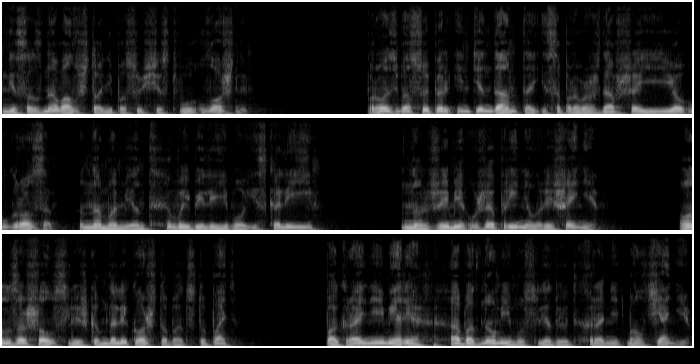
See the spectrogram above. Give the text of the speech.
не сознавал, что они по существу ложны. Просьба суперинтенданта и сопровождавшая ее угроза на момент выбили его из колеи. Но Джимми уже принял решение. Он зашел слишком далеко, чтобы отступать. По крайней мере, об одном ему следует хранить молчание.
